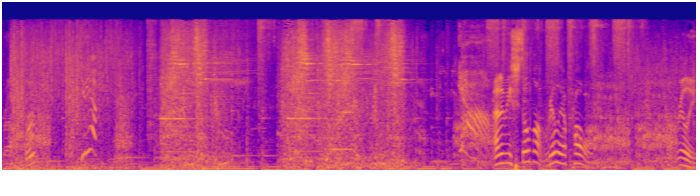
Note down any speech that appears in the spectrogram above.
Rough fruit. Giddy up. Yeah. Enemy's still not really a problem. Not really.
